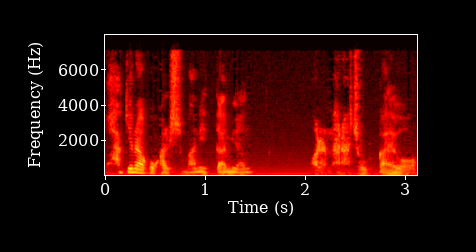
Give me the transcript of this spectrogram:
확인하고 갈 수만 있다면 얼마나 좋을까요?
